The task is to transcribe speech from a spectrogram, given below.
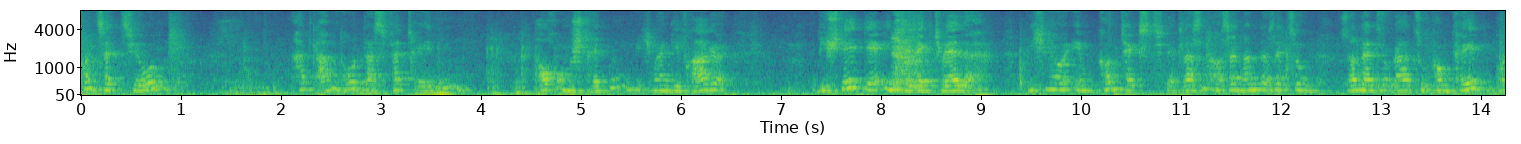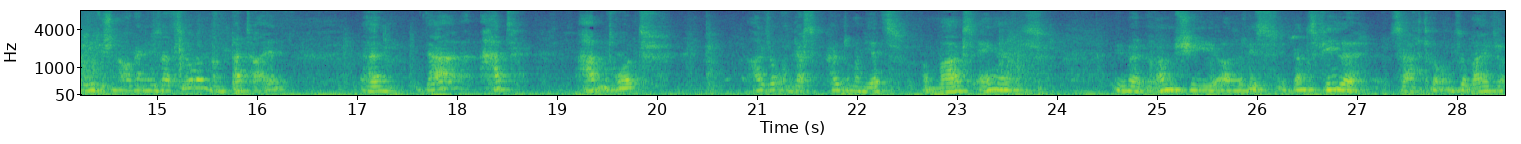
Konzeption, hat Abendroth das vertreten auch umstritten. Ich meine, die Frage, wie steht der Intellektuelle nicht nur im Kontext der Klassenauseinandersetzung, sondern sogar zu konkreten politischen Organisationen und Parteien, äh, da hat Abendroth, also, und das könnte man jetzt von Marx, Engels über Gramsci, also bis ganz viele Sartre und so weiter,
